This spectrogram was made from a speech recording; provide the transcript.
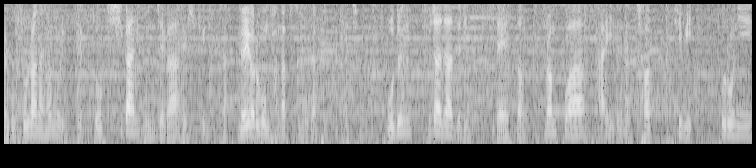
결국 솔라나 현물 ETF도 시간 문제가 될 수 있다. 네 여러분 반갑습니다. 비트캐쳐입니다. 모든 투자자들이 기대했던 트럼프와 바이든의 첫 TV 토론이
